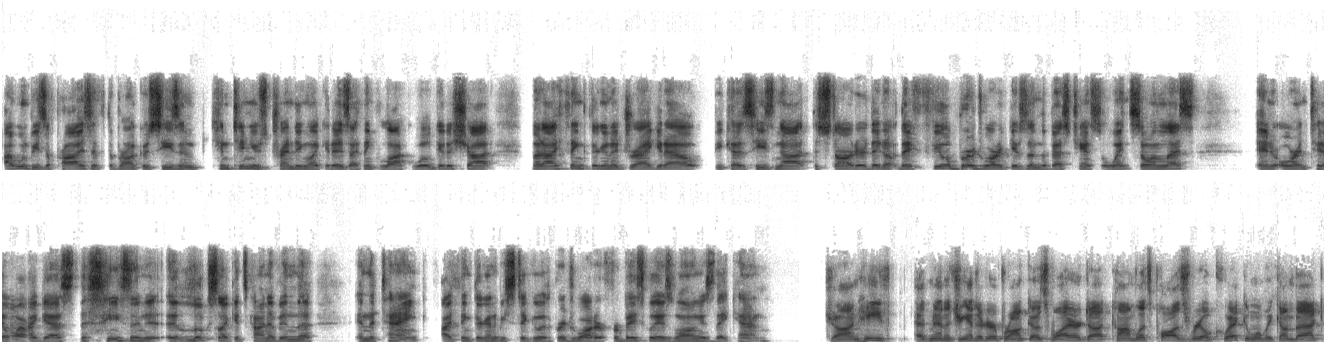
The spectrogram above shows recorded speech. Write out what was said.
I wouldn't be surprised if the Broncos season continues trending like it is. I think Lock will get a shot but I think they're going to drag it out because he's not the starter. They don't. They feel Bridgewater gives them the best chance to win. So unless and or until I guess the season it, it looks like it's kind of in the in the tank, I think they're going to be sticking with Bridgewater for basically as long as they can. Jon Heath, at managing editor, BroncosWire.com. Let's pause real quick, and when we come back,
